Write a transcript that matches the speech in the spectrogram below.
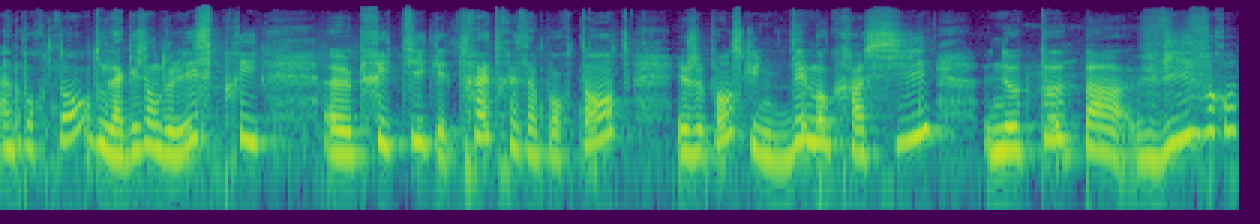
importante, où la question de l'esprit critique est très très importante importante. Et je pense qu'une démocratie ne peut pas vivre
